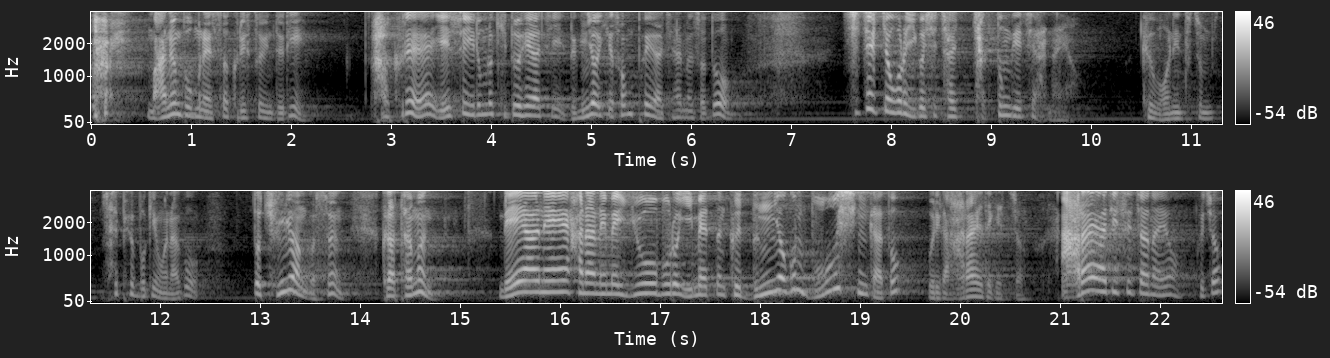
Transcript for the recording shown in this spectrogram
많은 부분에서 그리스도인들이 아 그래 예수의 이름으로 기도해야지 능력 있게 선포해야지 하면서도 실질적으로 이것이 잘 작동되지 않아요. 그 원인도 좀 살펴보기 원하고 또 중요한 것은 그렇다면 내 안에 하나님의 유업으로 임했던 그 능력은 무엇인가도 우리가 알아야 되겠죠. 알아야지 쓰잖아요. 그죠?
